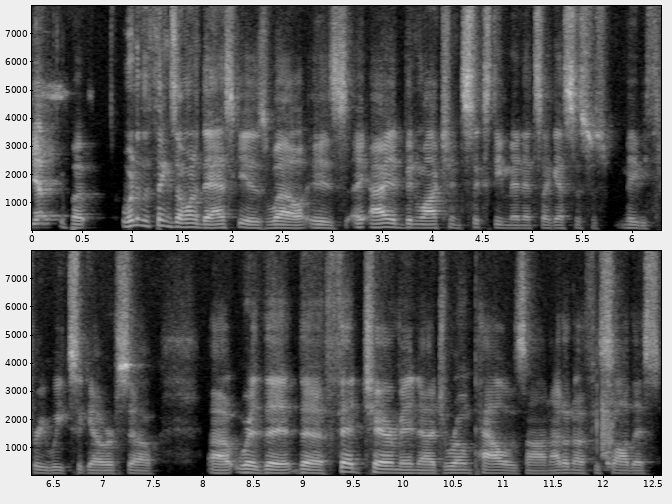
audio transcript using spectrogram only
Yep. But one of the things I wanted to ask you as well is I, I had been watching 60 Minutes. I guess this was maybe three weeks ago or so, uh, where the the Fed chairman uh, Jerome Powell was on. I don't know if you saw this,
